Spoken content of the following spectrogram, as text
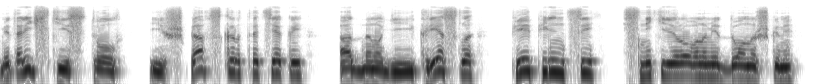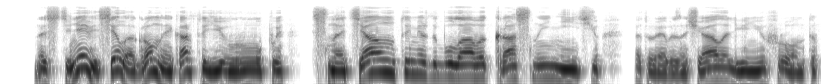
Металлический стол и шкаф с картотекой, одноногие кресла, пепельницы с никелированными донышками. На стене висела огромная карта Европы с натянутой между булавок красной нитью, которая обозначала линию фронта.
